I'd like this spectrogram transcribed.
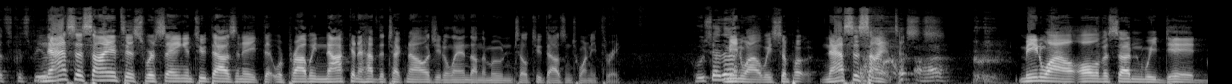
a conspiracy, NASA scientists were saying in 2008 that we're probably not going to have the technology to land on the moon until 2023. who said that? Meanwhile, we suppose NASA scientists. Uh-huh. Meanwhile, all of a sudden we did.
